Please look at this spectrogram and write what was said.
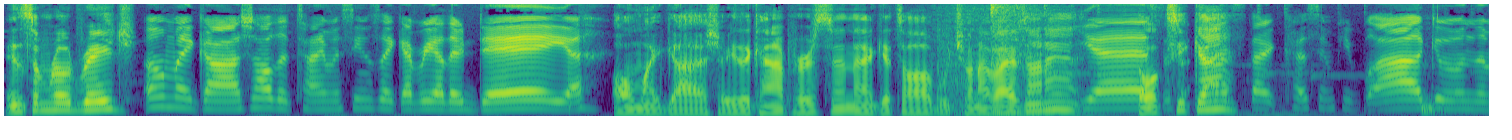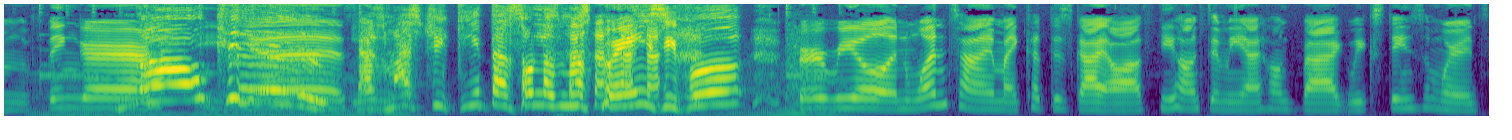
in some road rage? Oh my gosh, all the time. It seems like every other day. Oh my gosh, are you the kind of person that gets all buchona vibes on it? Yes. I Tóxica? start cussing people out, giving them the finger. No, kid. Yes. Las más chiquitas son las más crazy, fool. For real. And one time I cut this guy off. He honked at me. I honked back. We exchanged some words.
